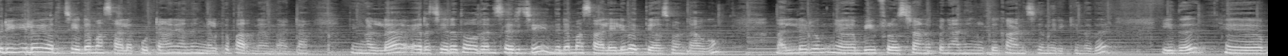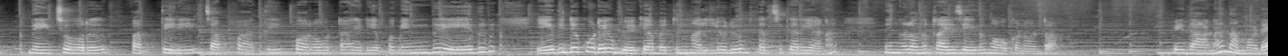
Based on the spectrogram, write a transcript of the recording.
ഒരു കിലോ ഇറച്ചിയുടെ മസാലക്കൂട്ടാണ് ഞാൻ നിങ്ങൾക്ക് പറഞ്ഞു തന്നെ കേട്ടോ. നിങ്ങളുടെ ഇറച്ചിയുടെ തോതനുസരിച്ച് ഇതിന്റെ മസാലയിൽ വ്യത്യാസം ഉണ്ടാകും. നല്ലൊരു ബീഫ് റോസ്റ്റാണ് ഇപ്പോൾ ഞാൻ നിങ്ങൾക്ക് കാണിച്ചു തന്നിരിക്കുന്നത്. ഇത് നെയ്ച്ചോറ് പത്തിരി ചപ്പാത്തി പൊറോട്ട ഇടിയപ്പം എന്ത് ഏത് ഏതിന്റെ കൂടെ ഉപയോഗിക്കാൻ പറ്റുന്ന നല്ലൊരു ഇറച്ചിക്കറിയാണ്. നിങ്ങളൊന്ന് ട്രൈ ചെയ്ത് നോക്കണം കേട്ടോ. അപ്പോൾ ഇതാണ് നമ്മുടെ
